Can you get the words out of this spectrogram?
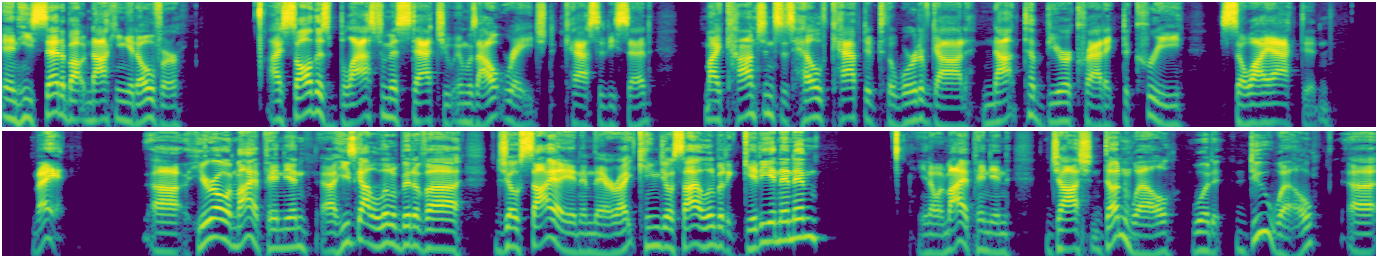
and he said about knocking it over, I saw this blasphemous statue and was outraged, Cassidy said. My conscience is held captive to the word of God, not to bureaucratic decree, so I acted. Man, uh, hero in my opinion. Uh, he's got a little bit of uh, Josiah in him there, right? King Josiah, a little bit of Gideon in him. You know, in my opinion, Josh Dunwell would do well uh,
